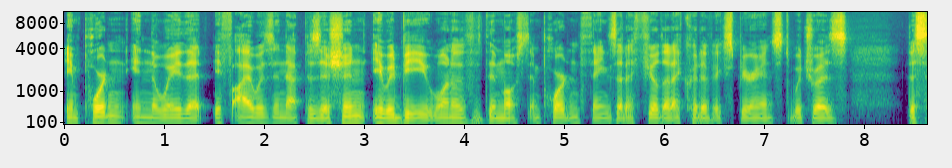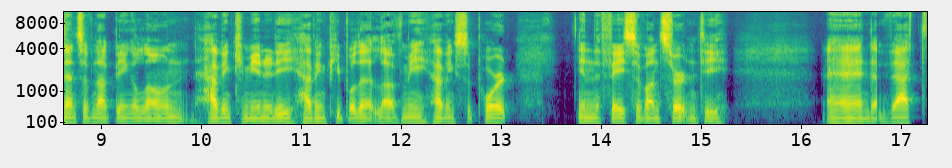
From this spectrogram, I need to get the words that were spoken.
important in the way that if i was in that position it would be one of the most important things that i feel that i could have experienced which was the sense of not being alone having community having people that love me having support in the face of uncertainty. And that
